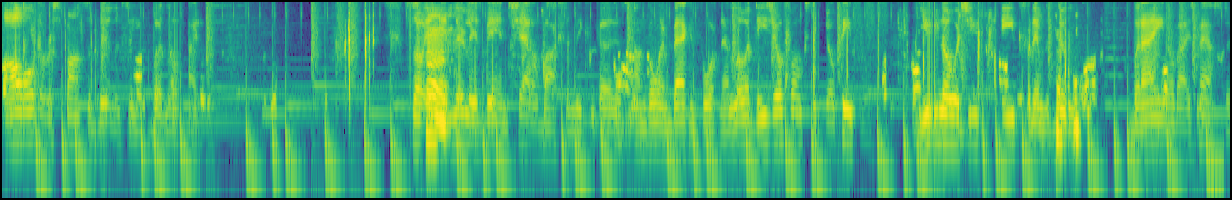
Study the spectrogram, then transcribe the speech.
all the responsibility, but no title. So mm. it, hmm. it, literally is being shadow boxing because I'm going back and forth. Now, Lord, these your folks, these your people. You know what you need for them to do, but I ain't nobody's pastor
